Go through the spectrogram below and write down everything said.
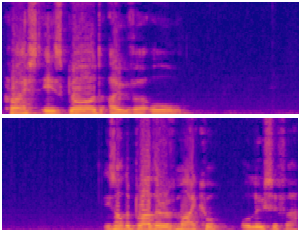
Christ is God over all. He's not the brother of Michael or Lucifer.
